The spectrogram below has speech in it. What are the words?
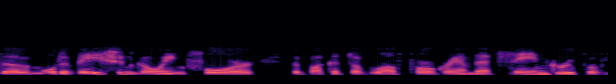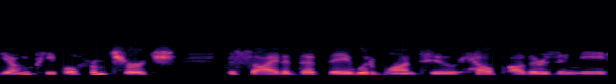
the motivation going for the Buckets of Love program. That same group of young people from church decided that they would want to help others in need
